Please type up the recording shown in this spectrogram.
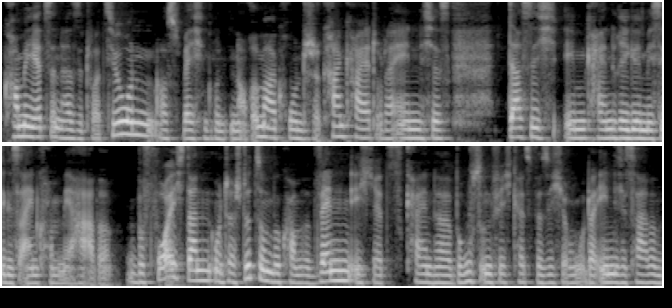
komme jetzt in einer Situation, aus welchen Gründen auch immer, chronische Krankheit oder ähnliches, dass ich eben kein regelmäßiges Einkommen mehr habe. Bevor ich dann Unterstützung bekomme, wenn ich jetzt keine Berufsunfähigkeitsversicherung oder ähnliches habe,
